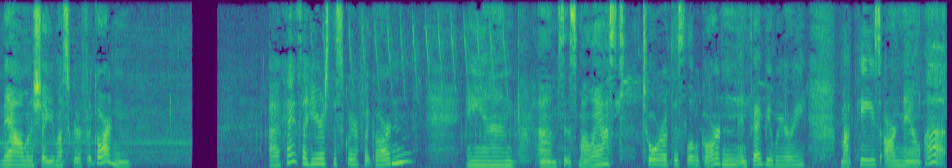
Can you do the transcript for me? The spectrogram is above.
Now I'm going to show you my square foot garden. Okay, so here's the square foot garden. And um, since my last tour of this little garden in February, my peas are now up.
